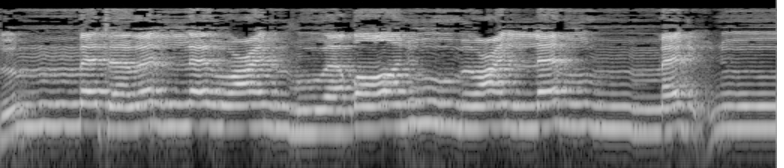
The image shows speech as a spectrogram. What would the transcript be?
ثم تولوا عنه وقالوا معلم مجنون.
